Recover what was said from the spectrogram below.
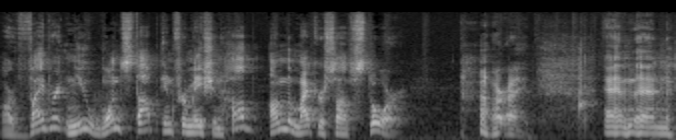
our vibrant new one-stop information hub on the Microsoft Store. All right. And then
